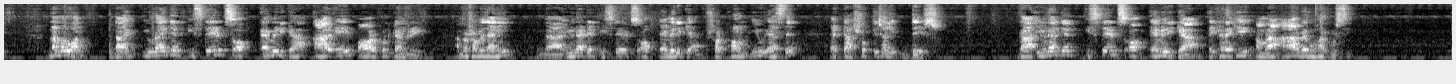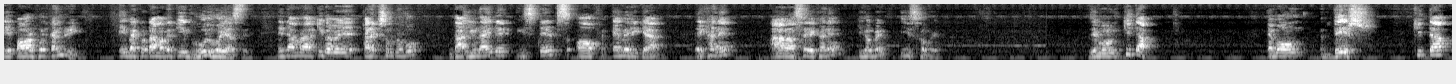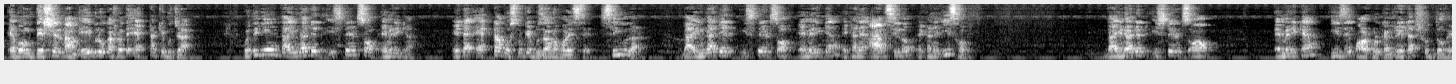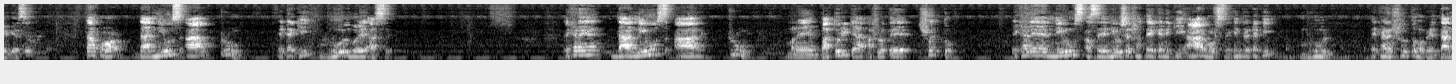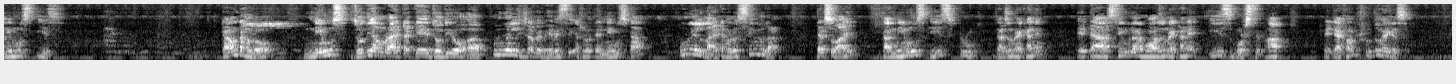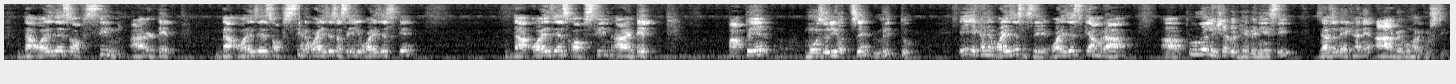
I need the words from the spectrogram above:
Number one the United States of America are a powerful country আমরা সবাই জানি United States of America short form USA একটা শক্তিশালী দেশ। The United States of America এখানে কি আমরা আর ব্যবহার করছি? এ পাওয়ারফুল কান্ট্রি এই বাক্যটা আমাদের কি ভুল হয়ে আছে? এটা আমরা কীভাবে কারেকশন করব? The United States of America এখানে আর আছে এখানে, কি হবে? ইস হবে। যেমন কিতাব এবং দেশ। কিতাব এবং দেশের নাম এইগুলোকে আসলে একটাকে বোঝায়? গতিকে the United States of America এটা একটা বস্তুকে বোঝানো হয়েছে। Singular the United States of America এখানে আর ছিল, এখানে ইস হবে। The United States of America is a powerful country এটা শুদ্ধ হয়ে গেছে। তারপর দ্য নিউজ আর ট্রু এটা কি? ভুল হয়ে আছে। এখানে দ্য নিউজ আর ট্রু মানে বাতরিটা আসলে সত্য। এখানে নিউজ আছে নিউজের সাথে এখানে কি আর বসছে, কিন্তু এটা কি? ভুল। এখানে শুদ্ধ হবে দ্য নিউজ ইজ কারণটা হলো নিউজ যদি আমরা এটাকে যদিও প্লুরাল হিসাবে ভেবেছি আসলে নিউজটা প্লুরাল না এটা হলো singular that's why the news is true যার জন্য এখানে এটা সিঙ্গুলার হওয়ার জন্য এখানে ইজ বসছে। ভাব, এটা এখন শুদ্ধ হয়ে গেছে। The wages of sin are death the wages of sin wages আছে। এই ওয়াইজেসকে the wages of sin are death পাপের মজুরি হচ্ছে মৃত্যু। এই এখানে ওয়াইজেস আছে। ওয়াইজেসকে আমরা প্লুরাল হিসাবে ভেবে নিয়েছি। যার জন্য এখানে আর ব্যবহার করছি।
